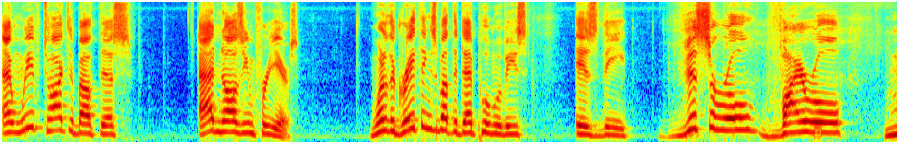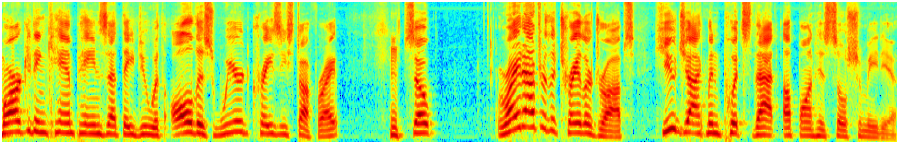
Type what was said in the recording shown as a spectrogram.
And we've talked about this ad nauseum for years. One of the great things about the Deadpool movies is the visceral, viral marketing campaigns that they do with all this weird, crazy stuff, right? so, right after the trailer drops, Hugh Jackman puts that up on his social media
